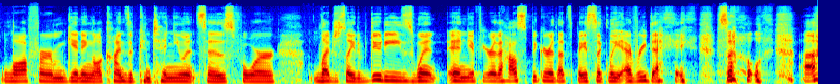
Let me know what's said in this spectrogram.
law firm getting all kinds of continuances for legislative duties went and if you're the house speaker that's basically every day. So uh,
